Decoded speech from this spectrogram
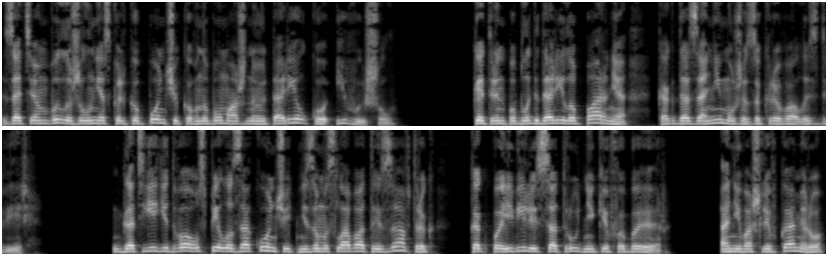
затем выложил несколько пончиков на бумажную тарелку и вышел. Кэтрин поблагодарила парня, когда за ним уже закрывалась дверь. Готье едва успела закончить незамысловатый завтрак, как появились сотрудники ФБР. Они вошли в камеру,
